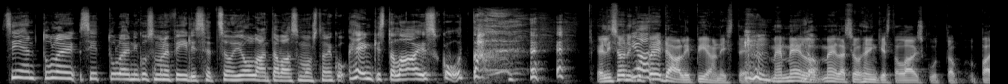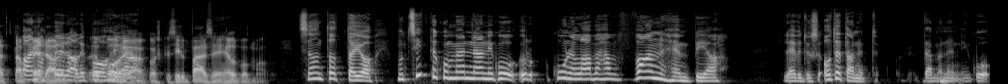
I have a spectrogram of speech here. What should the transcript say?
siihen tulee, siitä tulee niin kuin semmoinen fiilis, että se on jollain tavalla semmoista niin kuin henkistä laiskuutta. Eli se on niin kuin pedaalipianisteilla. Me, meillä, meillä se on henkistä laiskuutta paittaa pedaali, pedaalipohjaa. pohjaa, koska sillä pääsee helpommalla. Se on totta joo. Mutta sitten kun mennään, niin kuin, kuunnellaan vähän vanhempia levytyksiä. Otetaan nyt tämmöinen niin kuin,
